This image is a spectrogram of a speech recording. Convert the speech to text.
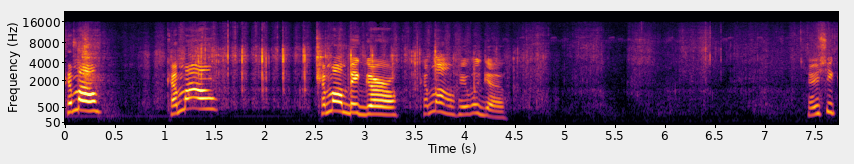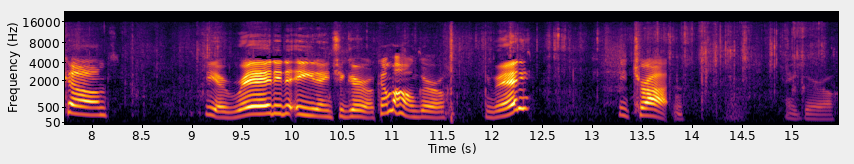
Come on. Come on. Come on, big girl. Come on, here we go. Here she comes. You're ready to eat, ain't you, girl? Come on, girl. You ready? You trotting. Hey, girl.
